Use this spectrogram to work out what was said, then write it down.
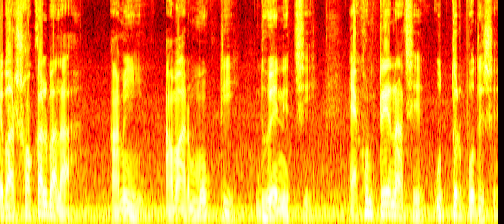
এবার সকালবেলা আমি আমার মুখটি ধুয়ে নিচ্ছি। এখন ট্রেন আছে উত্তরপ্রদেশে।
